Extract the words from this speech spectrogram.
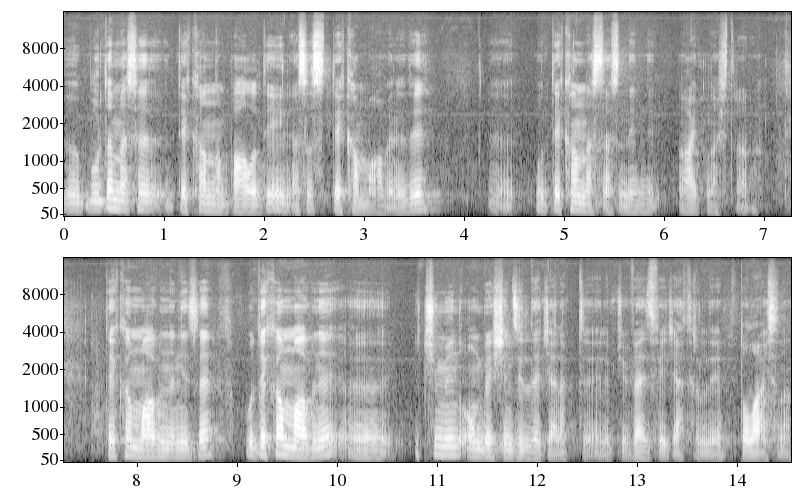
Burada məsələ dekanla bağlı deyil, əsas dekan müavinidir. Bu dekan məsələsini indi aydınlaşdıraraq. Dekan müavini necə? Bu dekan müavini 2015-ci ildə gəlibdi, elə ki, vəzifəyə gətirilib dolayısıyla.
